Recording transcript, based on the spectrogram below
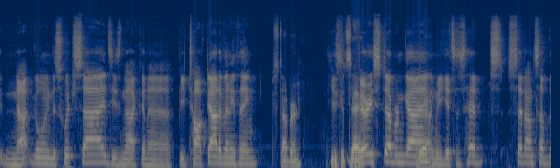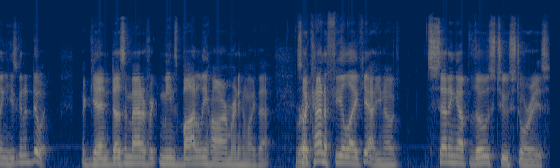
not going to switch sides. He's not going to be talked out of anything. Stubborn. He's could say. a very stubborn guy, Yeah. and when he gets his head set on something, he's going to do it. Again, doesn't matter if it means bodily harm or anything like that. So I kind of feel like, yeah, you know, setting up those two stories.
